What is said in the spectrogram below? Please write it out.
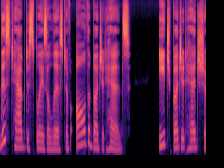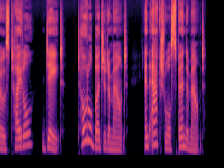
This tab displays a list of all the budget heads, each budget head shows title, date, total budget amount, and actual spend amount.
